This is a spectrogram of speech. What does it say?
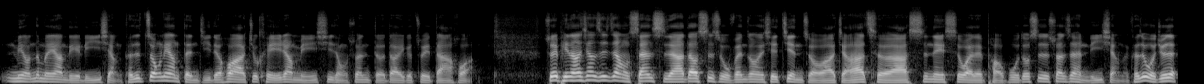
没有那么样的理想。可是重量等级的话，就可以让免疫系统算得到一个最大化。所以平常像是这种三十啊到四十五分钟的一些健走啊、脚踏车啊、室内室外的跑步，都是算是很理想的。可是我觉得，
